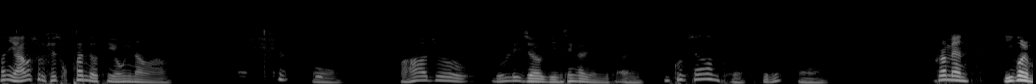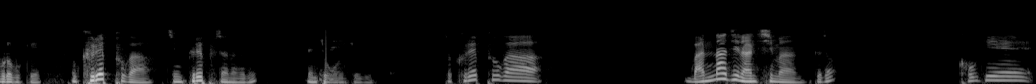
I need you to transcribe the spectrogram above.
아니, 양수를 계속 곱하는데 어떻게 0이 나와? 어. 아주 논리적인 생각입니다. 예. 그렇게 생각하면 돼. 그지? 어. 그러면 이걸 물어볼게. 그래프가, 지금 그래프잖아, 그지? 왼쪽, 네. 오른쪽이. 저 그래프가 만나진 않지만, 그죠? 거기에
